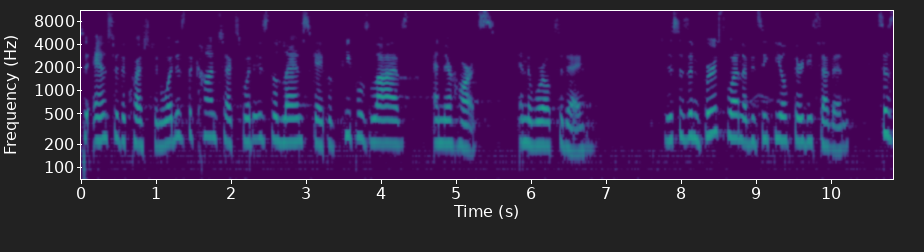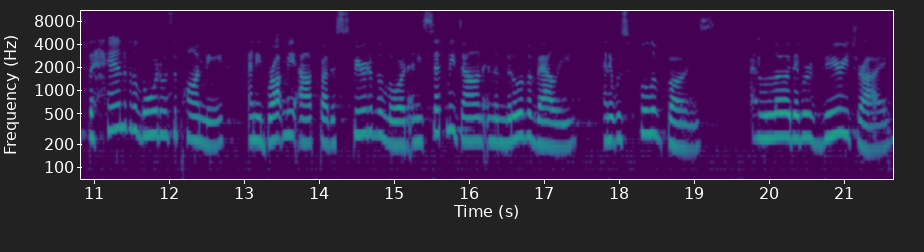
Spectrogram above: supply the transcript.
to answer the question what is the context, what is the landscape of people's lives and their hearts in the world today? This is in verse 1 of Ezekiel 37. It says, The hand of the Lord was upon me, and he brought me out by the Spirit of the Lord, and he set me down in the middle of a valley and it was full of bones. And lo, they were very dry.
